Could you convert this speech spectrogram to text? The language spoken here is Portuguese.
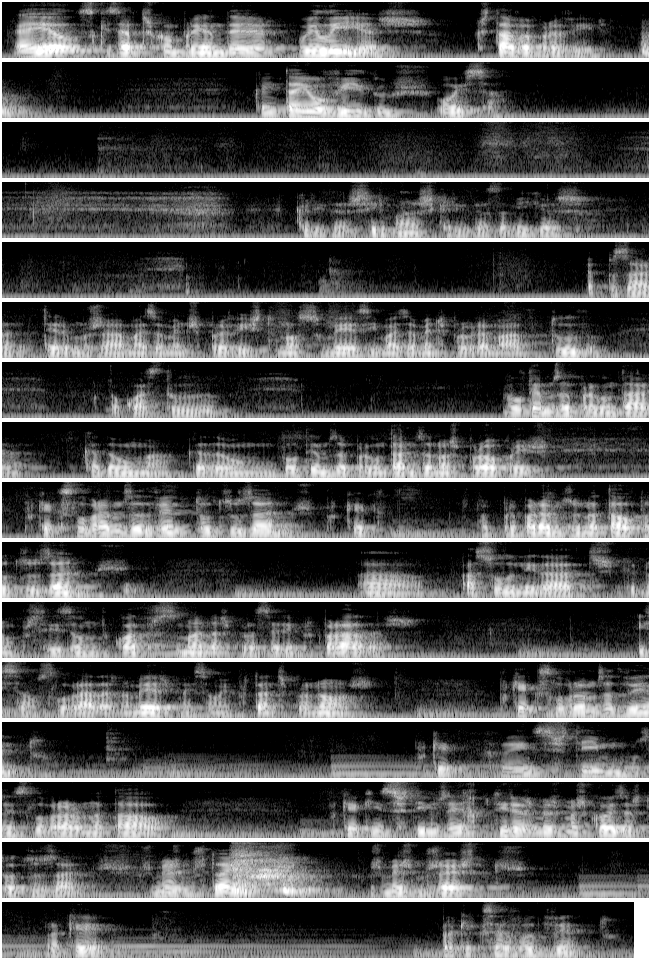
É ele, se quiser descompreender, o Elias que estava para vir. Quem tem ouvidos, ouça. Queridas irmãs, queridas amigas, apesar de termos já mais ou menos previsto o nosso mês e mais ou menos programado tudo, ou quase tudo, voltemos a perguntar cada uma, cada um, voltemos a perguntar-nos a nós próprios porque é que celebramos Advento todos os anos, porque é que preparamos o Natal todos os anos. Há, há solenidades que não precisam de quatro semanas para serem preparadas e são celebradas na mesma e são importantes para nós. Porque é que celebramos Advento? Porque é que insistimos em celebrar o Natal? Porque é que insistimos em repetir as mesmas coisas todos os anos? Os mesmos textos, os mesmos gestos? Para quê? Para que é que serve o Advento?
